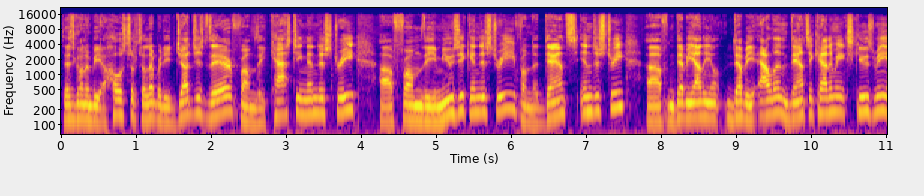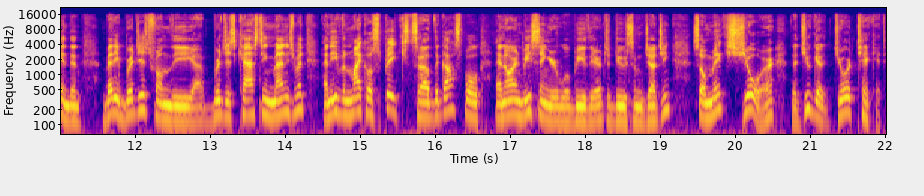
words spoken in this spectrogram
There's going to be a host of celebrity judges there from the casting industry, uh, from the music industry, from the dance industry, uh, from Debbie Allen, Debbie Allen Dance Academy, excuse me, and then Betty Bridges from the uh, Bridges Casting Management, and even Michael Speaks, uh, the gospel and R&B singer, will be there to do some judging. So make sure that you get your ticket.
